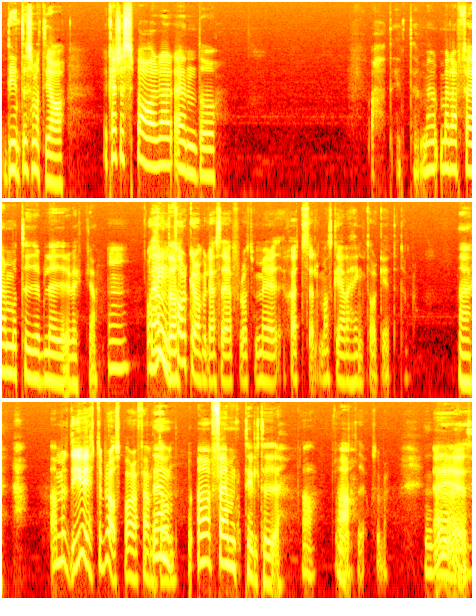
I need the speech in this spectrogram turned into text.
det är inte som att jag... Jag kanske sparar ändå det är inte, mellan fem och tio blöjor i veckan. Mm. Och hängtorka dem vill jag säga förlåt, med skötsel. Man ska gärna hängtorka, inte tumla. Nej. Ja, men det är ju jättebra att spara 15. Den, ja, fem till tio. Ja, fem ja. till tio också bra. Det är... um,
